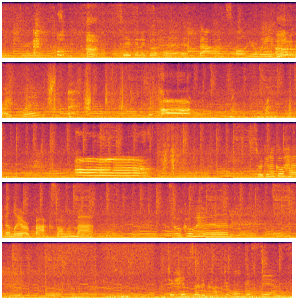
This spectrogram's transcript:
Make sure you're So you're gonna go ahead and balance all your weight on your right foot. So we're gonna go ahead and lay our backs on the mat. So go ahead. Put your hips at a comfortable distance.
